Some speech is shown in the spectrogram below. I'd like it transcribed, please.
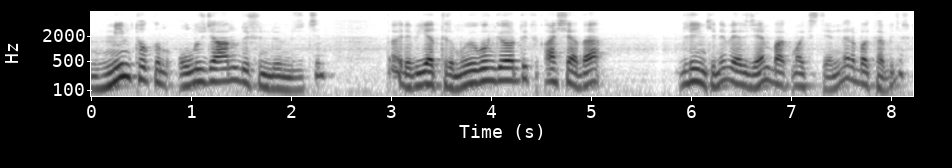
meme token olacağını düşündüğümüz için böyle bir yatırım uygun gördük. Aşağıda linkini vereceğim. Bakmak isteyenler bakabilir.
